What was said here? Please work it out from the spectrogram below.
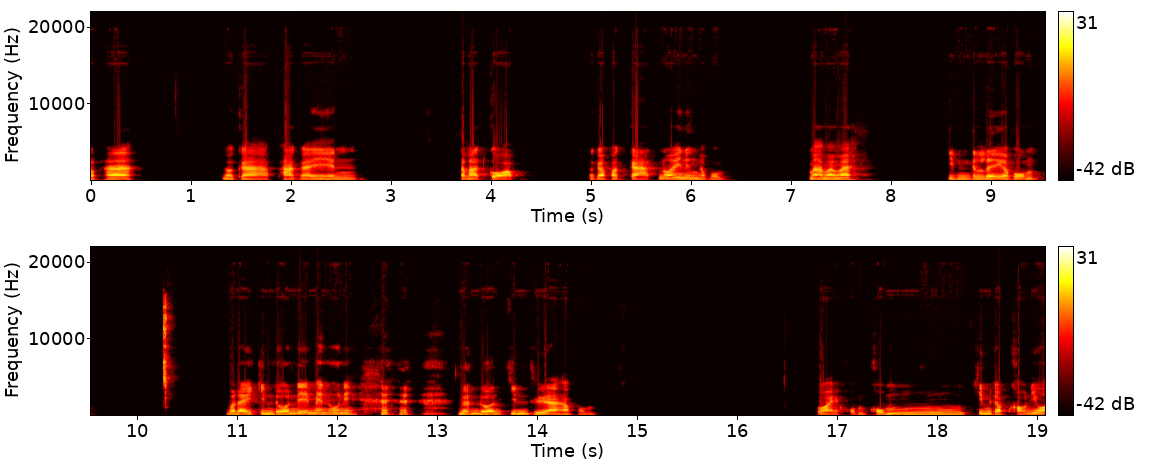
ระพาแล้วก็ผักไอ้สลัดกรอบแล้วก็ผักกาดน้อยหนึงครับผม มามามากินกันเลยครับผมบ่ได้กินโดนดิเมนูนี่โดนโดนกินเทือครับผมปล่อยขมขมกินกับข้าวเหนียว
